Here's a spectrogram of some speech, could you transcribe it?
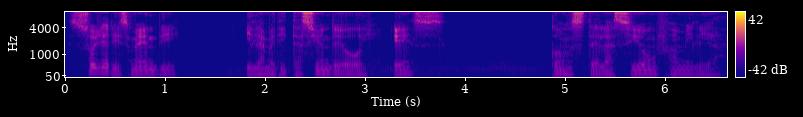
Soy Arismendi y la meditación de hoy es constelación familiar.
